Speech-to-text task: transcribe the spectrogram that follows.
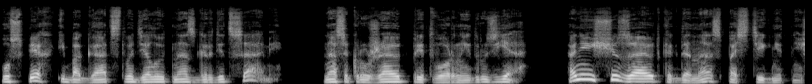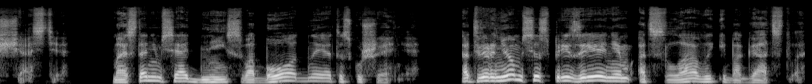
Успех и богатство делают нас гордецами. Нас окружают притворные друзья. Они исчезают, когда нас постигнет несчастье. Мы останемся одни, свободные от искушения. Отвернемся с презрением от славы и богатства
